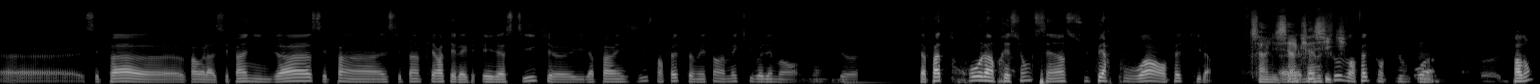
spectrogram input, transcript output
Euh, c'est pas, euh, enfin voilà, c'est pas un ninja, c'est pas un, c'est pas un pirate éla- élastique. euh, il apparaît juste en fait comme étant un mec qui voit des morts. Donc, euh, t'as pas trop l'impression que c'est un super pouvoir en fait qu'il a. C'est un Euh, lycéen même classique. chose en fait quand tu le vois. Euh, pardon?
